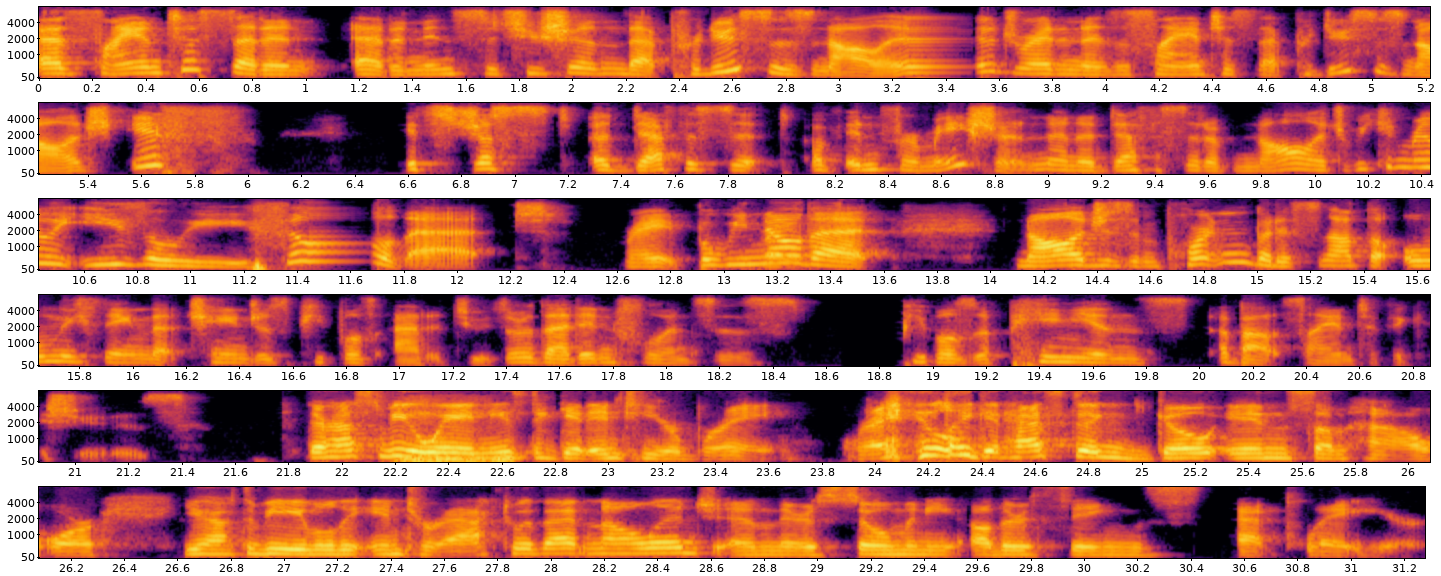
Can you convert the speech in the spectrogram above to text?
as scientists at an, at an institution that produces knowledge right and as a scientist that produces knowledge if it's just a deficit of information and a deficit of knowledge. We can really easily fill that right? But we know right. that knowledge is important but it's not the only thing that changes people's attitudes or that influences people's opinions about scientific issues. There has to be a way it needs to get into your brain right? Like it has to go in somehow or you have to be able to interact with that knowledge and there's so many other things at play here.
